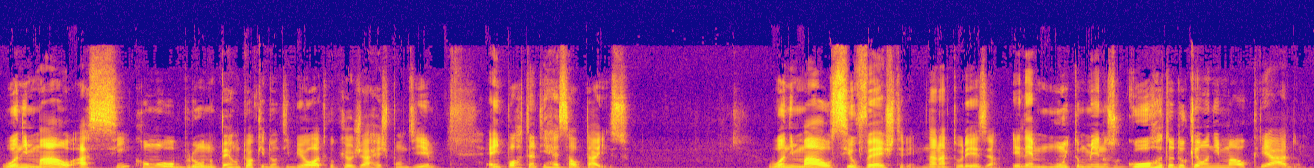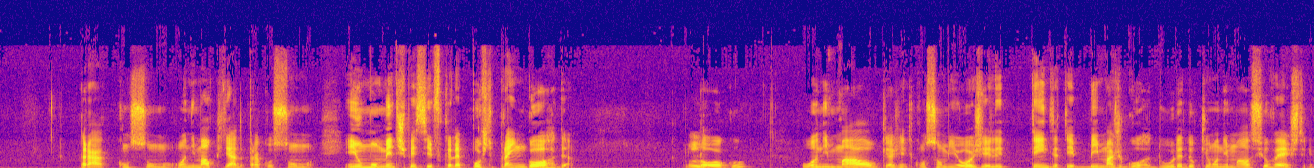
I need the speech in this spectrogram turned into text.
O animal, assim como o Bruno perguntou aqui do antibiótico, que eu já respondi, é importante ressaltar isso. O animal silvestre, na natureza, ele é muito menos gordo do que o animal criado para consumo. O animal criado para consumo, em um momento específico, ele é posto para engorda. Logo, o animal que a gente consome hoje, ele tende a ter bem mais gordura do que um animal silvestre.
